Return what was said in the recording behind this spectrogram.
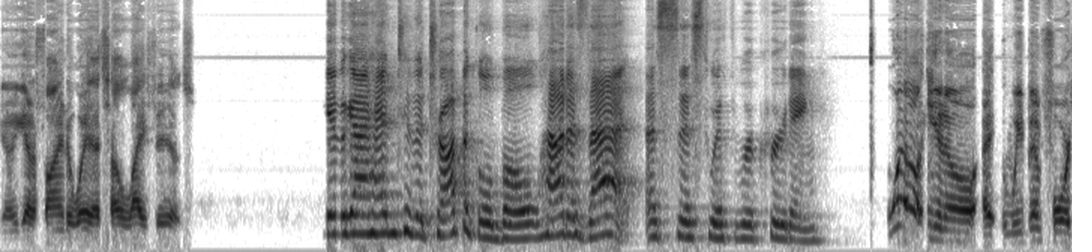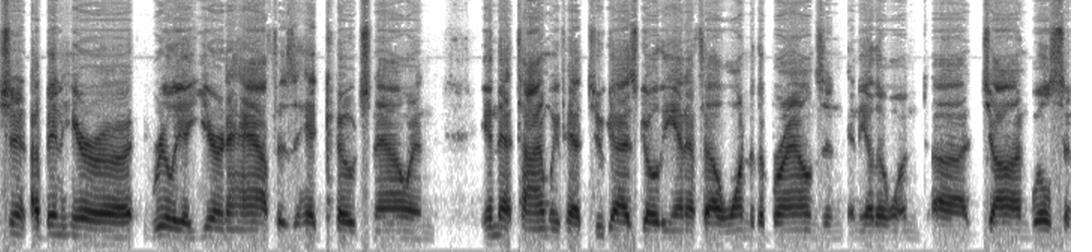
you know, you got to find a way. That's how life is. You have a guy heading to the Tropical Bowl. How does that assist with recruiting? You know, we've been fortunate. I've been here uh, really a year and a half as a head coach now, and in that time, we've had two guys go the NFL, one to the Browns, and, and the other one, uh, John Wilson,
